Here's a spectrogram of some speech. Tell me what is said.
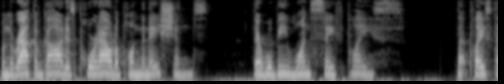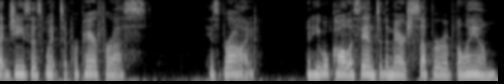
when the wrath of God is poured out upon the nations, there will be one safe place. That place that Jesus went to prepare for us, his bride, and he will call us in to the marriage supper of the Lamb,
